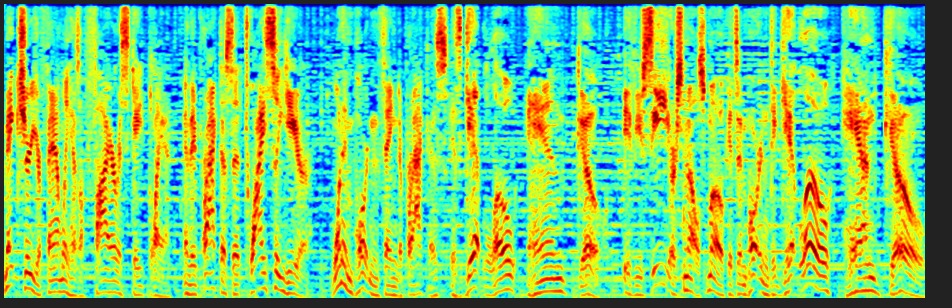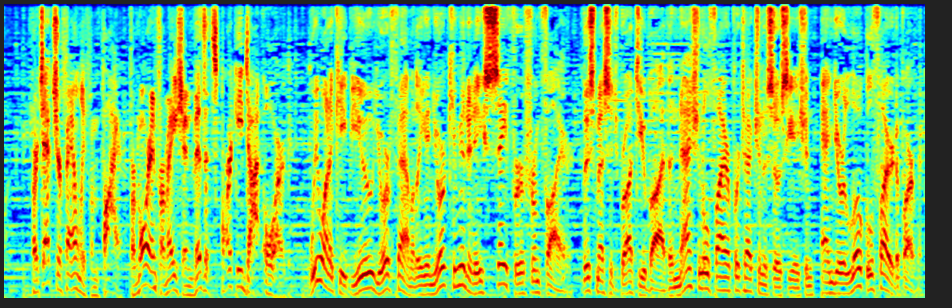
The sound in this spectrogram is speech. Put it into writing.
Make sure your family has a fire escape plan, and they practice it twice a year. One important thing to practice is get low and go. If you see or smell smoke, it's important to get low and go. Protect your family from fire. For more information, visit sparky.org. We want to keep you, your family, and your community safer from fire. This message brought to you by the National Fire Protection Association and your local fire department.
